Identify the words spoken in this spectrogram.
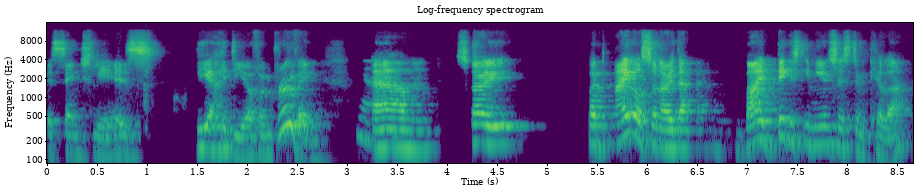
essentially is the idea of improving yeah. um, so but i also know that my biggest immune system killer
